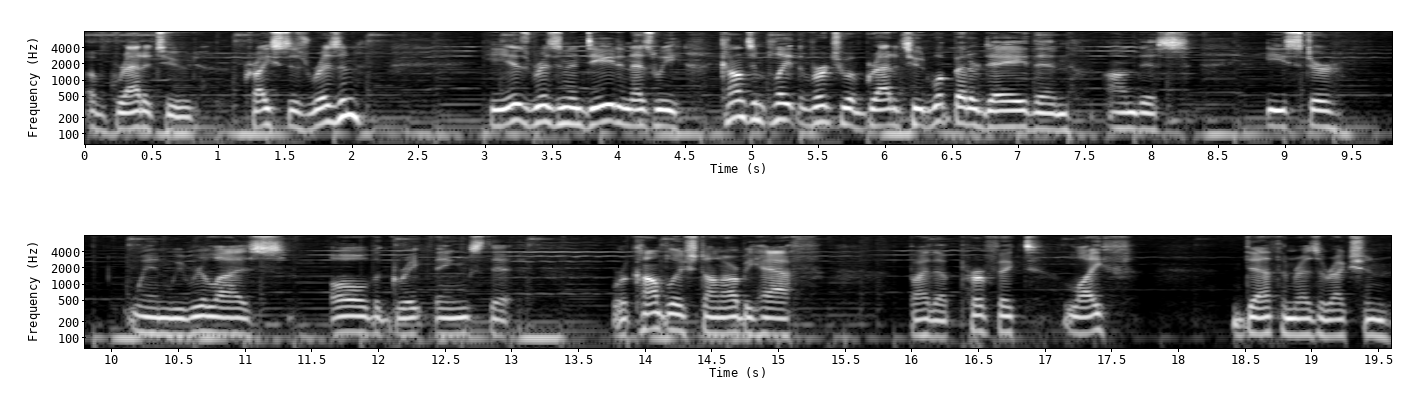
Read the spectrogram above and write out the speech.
of gratitude. Christ is risen he is risen indeed, and as we contemplate the virtue of gratitude, what better day than on this Easter when we realize all the great things that were accomplished on our behalf by the perfect life, death, and resurrection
